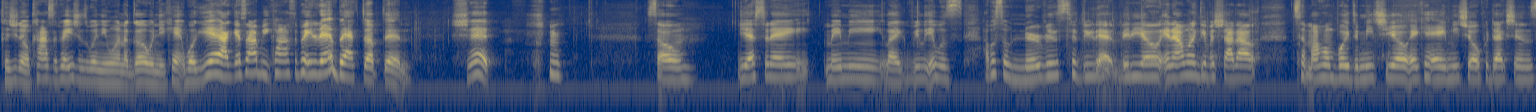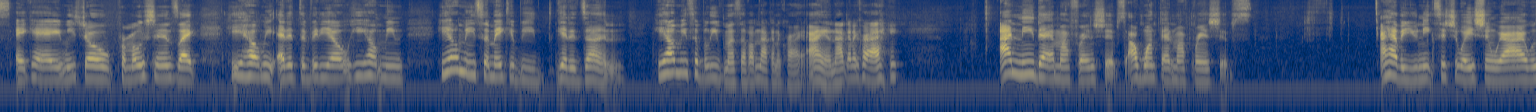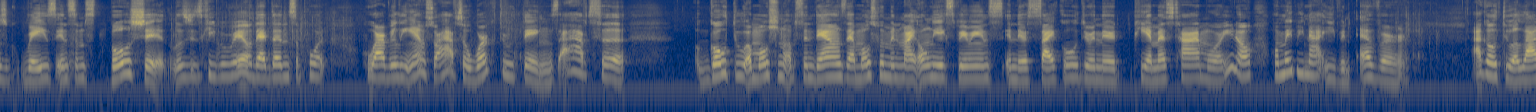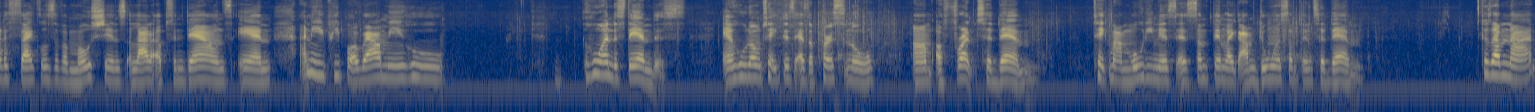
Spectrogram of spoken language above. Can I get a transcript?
Because, you know, constipation is when you want to go and you can't. Well, yeah, I guess I'll be constipated and backed up then. Shit. so, yesterday made me, like, really, it was, I was so nervous to do that video. And I want to give a shout out to my homeboy Demetrio, aka Micho Productions, aka Micho Promotions. Like, he helped me edit the video. He helped me, he helped me to make it be, get it done. He helped me to believe myself. I'm not going to cry. I am not going to cry. I need that in my friendships. I want that in my friendships. I have a unique situation where I was raised in some bullshit. Let's just keep it real. That doesn't support who I really am. So I have to work through things. I have to go through emotional ups and downs that most women might only experience in their cycle during their PMS time or, you know, or maybe not even ever. I go through a lot of cycles of emotions, a lot of ups and downs, and I need people around me who who understand this and who don't take this as a personal um, affront to them. Take my moodiness as something like I'm doing something to them. Because I'm not.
